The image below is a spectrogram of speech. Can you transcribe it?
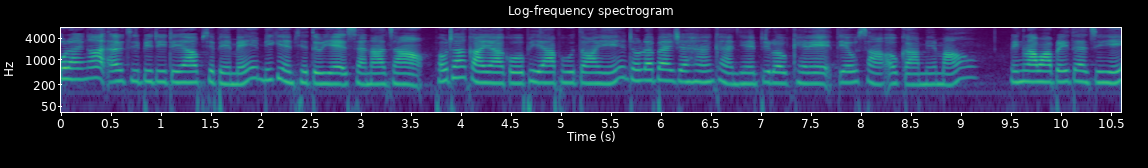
ိုယ်တိုင်က LGBT တယောက်ဖြစ်ပေမဲ့မိခင်ဖြစ်သူရဲ့ဆန္ဒကြောင့်ဗုဒ္ဓဂါယာကိုဖျားဖူးသွားရင်ဒုလဘတ်ရဟန်းခံခြင်းပြုလုပ်ခဲ့တဲ့တရုတ်ဆောင်အုပ်ကမင်းမောင်မင်္ဂလာပါပရိသတ်ကြီးရေ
